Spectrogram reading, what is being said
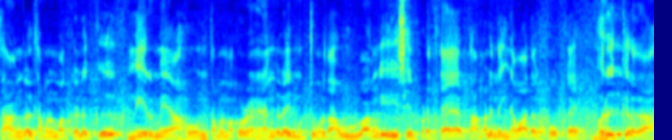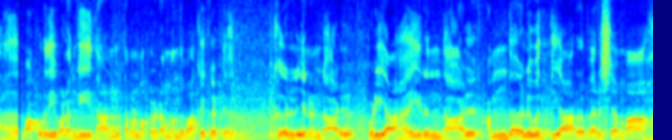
தாங்கள் தமிழ் மக்களுக்கு நேர்மையாகவும் தமிழ் மக்களுடைய நிலங்களை முற்றுமுழுதாக உள்வாங்கி செயல்பட தயார் தாங்கள் இந்த இனவாத போக்கை வெறுக்கிறதாக வாக்குறுதியை வழங்கிதான் தமிழ் மக்களிடம் வந்து வாக்கை கேட்டது. கேள்வி என்னென்றால் அப்படியாக இருந்தால் அந்த எழுபத்தி ஆறு வருஷமாக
